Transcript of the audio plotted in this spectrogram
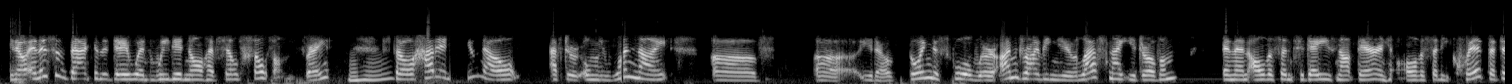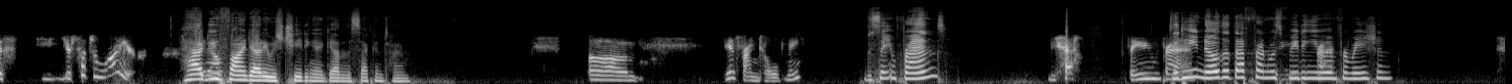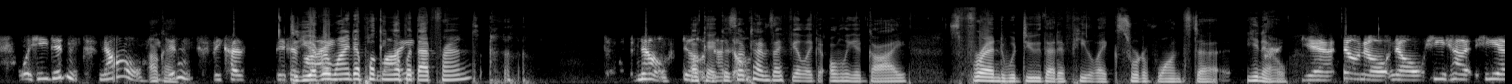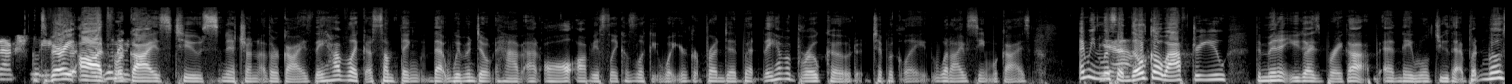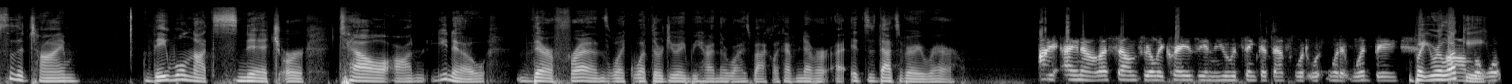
you know, and this is back in the day when we didn't all have cell cell phones, right? Mm-hmm. So how did you know after only one night of uh, you know going to school where I'm driving you? Last night you drove him, and then all of a sudden today he's not there, and all of a sudden he quit. That just you're such a liar. How would You you find out he was cheating again the second time? Um, his friend told me. The same friend? Yeah, same friend. Did he know that that friend was feeding you information? Well, he didn't. No, Okay. he didn't because because Did you ever I wind up hooking up with that friend? No, no. okay, because sometimes I feel like only a guy's friend would do that if he like sort of wants to, you know. Yeah, no, no, no. He had he had actually. It's very odd for guys to snitch on other guys. They have like a something that women don't have at all, obviously, because look at what your friend did. But they have a bro code typically. What I've seen with guys. I mean, listen, Yeah. they'll go after you the minute you guys break up, and they will do that. But most of the time, they will not snitch or tell on you know their friends like what they're doing behind their wives' back. Like I've never. It's that's very rare. I, I know that sounds really crazy, and you would think that that's what what it would be. But you were Um, lucky. but what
